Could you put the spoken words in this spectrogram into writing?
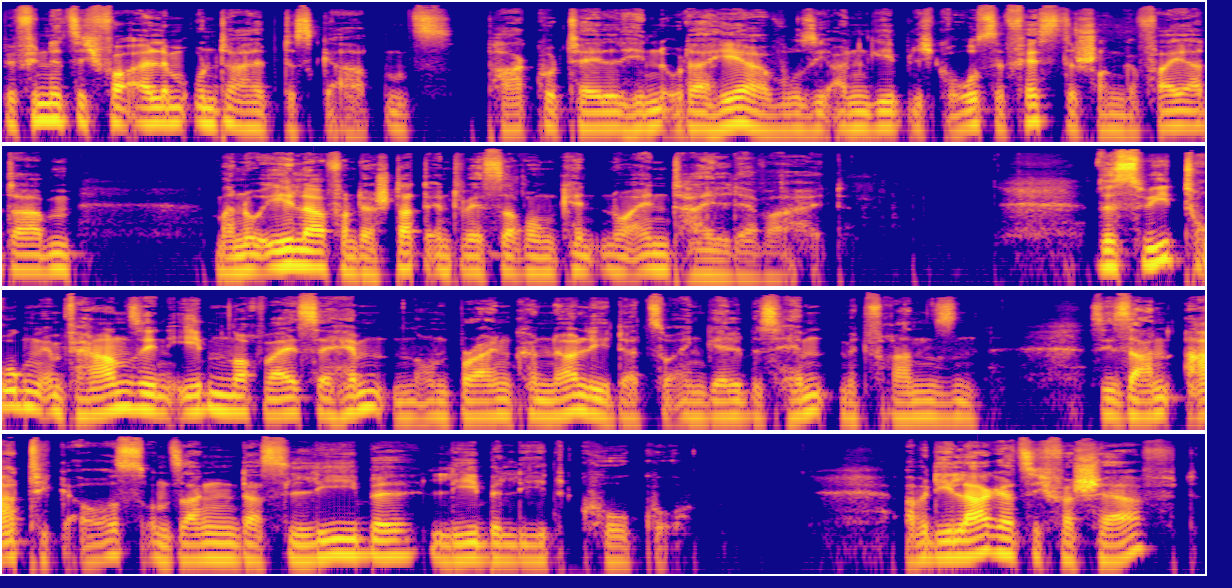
befindet sich vor allem unterhalb des Gartens. Parkhotel hin oder her, wo sie angeblich große Feste schon gefeiert haben. Manuela von der Stadtentwässerung kennt nur einen Teil der Wahrheit. The Sweet trugen im Fernsehen eben noch weiße Hemden und Brian Connolly dazu ein gelbes Hemd mit Fransen. Sie sahen artig aus und sangen das liebe, liebe Lied Coco. Aber die Lage hat sich verschärft.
